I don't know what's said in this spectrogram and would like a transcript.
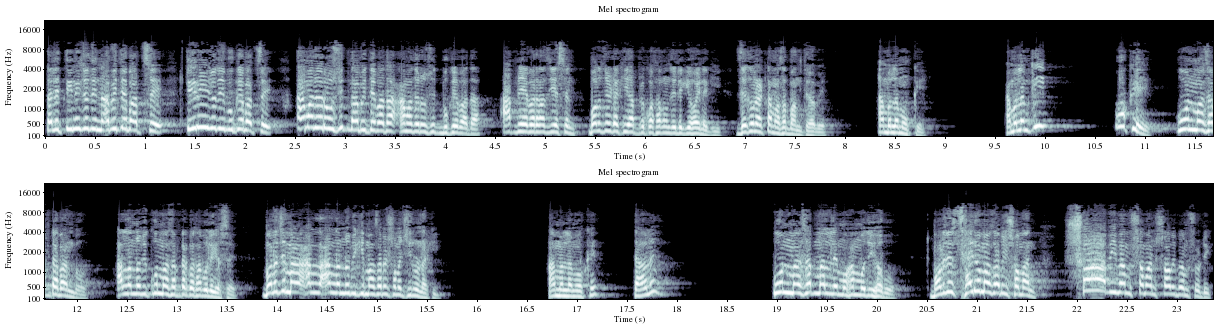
তাহলে তিনি যদি নাবিতে বাঁধছে, তিনি যদি বুকে বাঁধছে, আমাদের উচিত নাবিতে বাধা, আমাদের উচিত বুকে বাঁধা। আপনি এবার রাজি আছেন? বলো তো এটা কি, আপনার কথা অনুযায়ী কি হয় নাকি? যে কোনো একটা মাথা বাঁধতে হবে। আমি বললাম, ওকে। আমি বললাম, কি? ওকে, কোন মাঝাবটা বানবো? আল্লাহ নবী কোন মাঝাবটার কথা বলে গেছে? বলে যে আল্লাহ আল্লাহ নবী কি মাঝাবের সময় ছিল নাকি? আমি বললাম, ওকে। তাহলে কোন মাঝাব মানলে মোহাম্মদী হব? বলে যে সাইরো মাঝাবি সমান, সব ইমাম সমান, সব ইমাম সঠিক।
